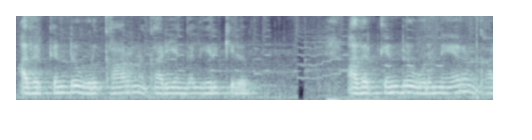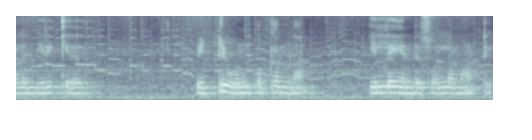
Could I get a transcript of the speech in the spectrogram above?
அதற்கென்று ஒரு காரண காரியங்கள் இருக்கிறது. அதற்கென்று ஒரு நேரம் காலம் இருக்கிறது. வெற்றி உன் பக்கம்தான். இல்லை என்று சொல்ல மாட்டேன்.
